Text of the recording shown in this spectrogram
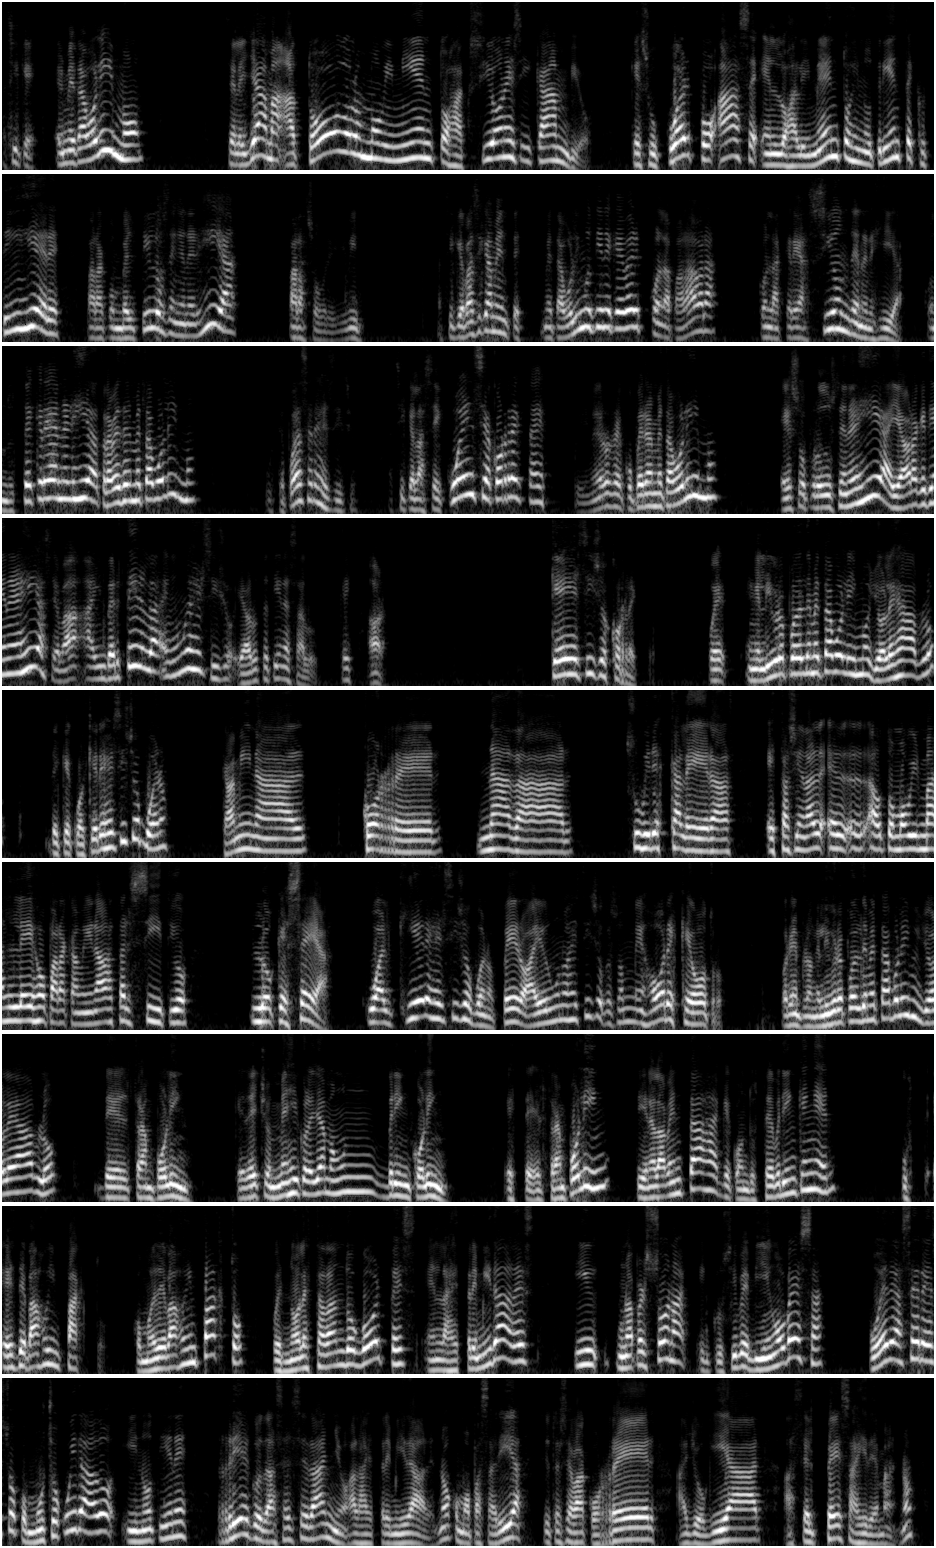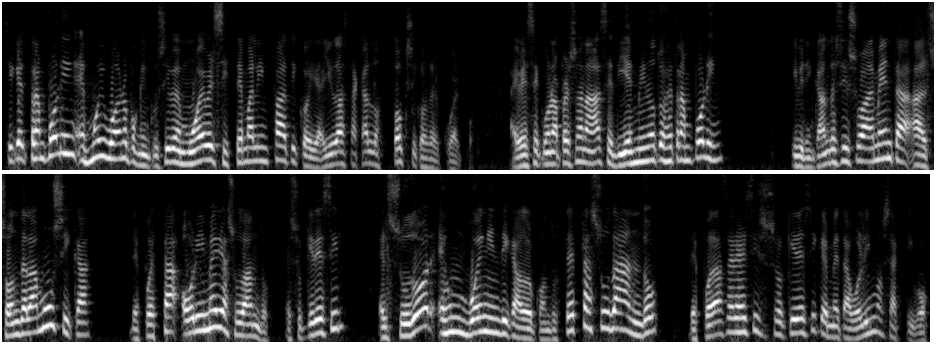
Así que el metabolismo se le llama a todos los movimientos, acciones y cambios que su cuerpo hace en los alimentos y nutrientes que usted ingiere para convertirlos en energía para sobrevivir. Así que básicamente, metabolismo tiene que ver con la palabra, con la creación de energía. Cuando usted crea energía a través del metabolismo, usted puede hacer ejercicio. Así que la secuencia correcta es primero recupera el metabolismo, eso produce energía y ahora que tiene energía se va a invertirla en un ejercicio y ahora usted tiene salud. Ahora, ¿qué ejercicio es correcto? Pues en el libro Poder de Metabolismo yo les hablo de que cualquier ejercicio es bueno. caminar, correr, nadar, subir escaleras, estacionar el, automóvil más lejos para caminar hasta el sitio, lo que sea. Cualquier ejercicio es bueno, pero hay unos ejercicios que son mejores que otros. Por ejemplo, en el libro de Poder de Metabolismo yo le hablo del trampolín, que de hecho en México le llaman un brincolín. Este, el trampolín tiene la ventaja que cuando usted brinque en él, es de bajo impacto. Como es de bajo impacto, pues no le está dando golpes en las extremidades y una persona, inclusive bien obesa, puede hacer eso con mucho cuidado y no tiene riesgo de hacerse daño a las extremidades, ¿no? Como pasaría si usted se va a correr, a yoguear, a hacer pesas y demás, ¿no? Así que el trampolín es muy bueno porque inclusive mueve el sistema linfático y ayuda a sacar los tóxicos del cuerpo. Hay veces que una persona hace 10 minutos de trampolín y brincando así suavemente al son de la música, después está hora y media sudando. Eso quiere decir, el sudor es un buen indicador. Cuando usted está sudando, después de hacer ejercicio, eso quiere decir que el metabolismo se activó.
